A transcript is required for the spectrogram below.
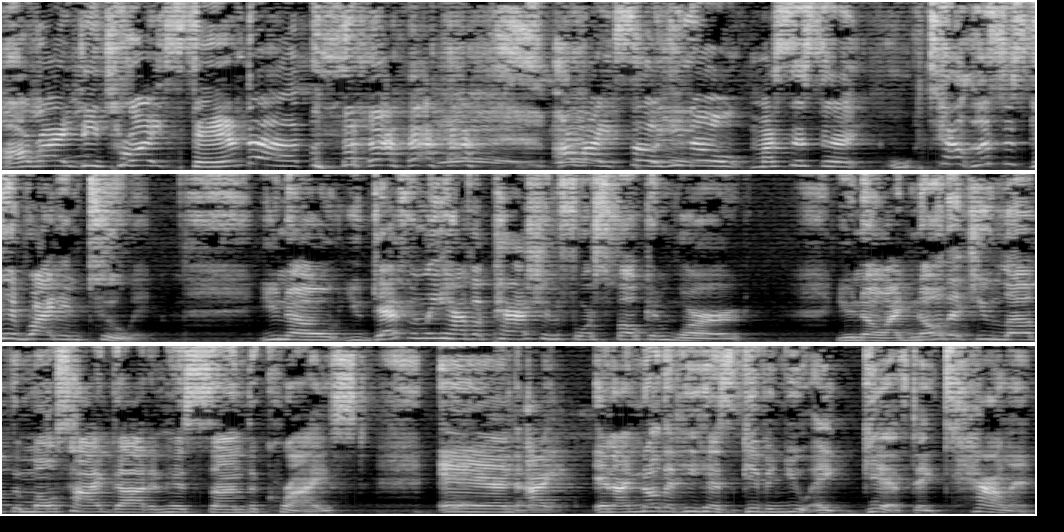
all right, Detroit, stand up. all right, so you know, my sister, tell. Let's just get right into it. You know, you definitely have a passion for spoken word. You know, I know that you love the Most High God and His Son, the Christ, and I and I know that He has given you a gift, a talent.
